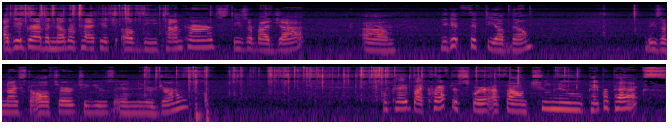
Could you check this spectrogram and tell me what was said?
I did grab another package of the time cards. These are by Jot. Um, you get 50 of them. These are nice to alter to use in your journals. Okay, by Crafter Square, I found two new paper packs.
